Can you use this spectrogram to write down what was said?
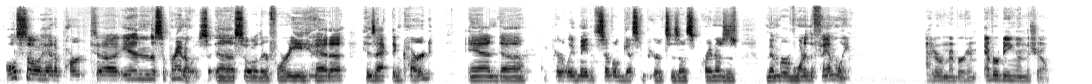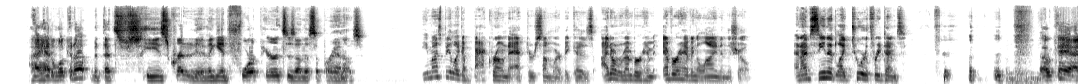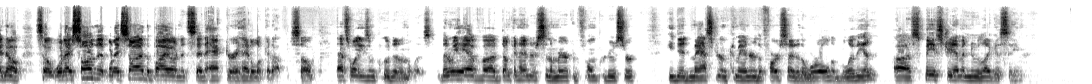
also had a part uh, in The Sopranos. Uh, so therefore, he had his acting card, and uh, apparently made several guest appearances on Sopranos as member of one of the family. I don't remember him ever being on the show. I had to look it up, but that's he's credited. I think he had four appearances on The Sopranos. He must be like a background actor somewhere because I don't remember him ever having a line in the show. And I've seen it like two or three times. okay, I know. So when I saw that when I saw the bio and it said actor, I had to look it up. So that's why he's included on the list. Then we have uh, Duncan Henderson, American film producer. He did Master and Commander, The Far Side of the World, Oblivion, uh, Space Jam, and New Legacy.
